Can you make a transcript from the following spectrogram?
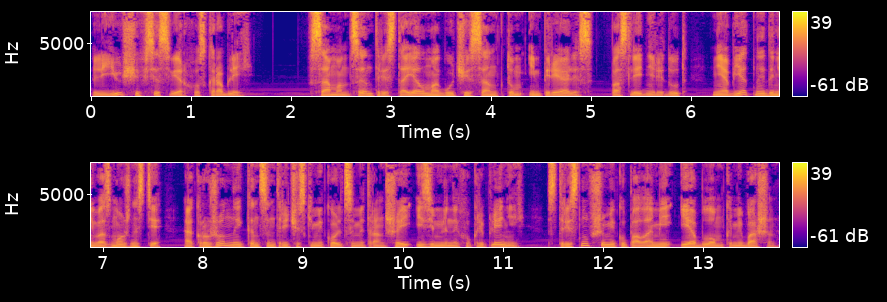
льющихся сверху с кораблей. В самом центре стоял могучий Санктум Империалис, последний редут, необъятный до невозможности, окруженный концентрическими кольцами траншей и земляных укреплений, с куполами и обломками башен.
